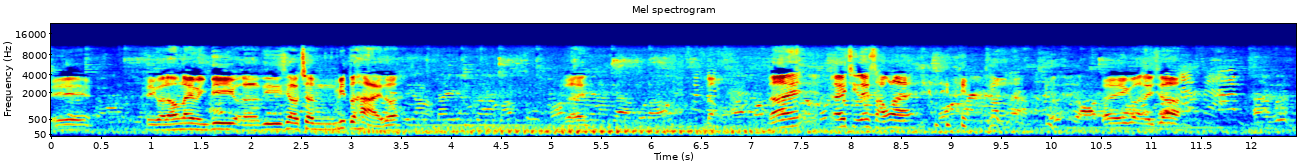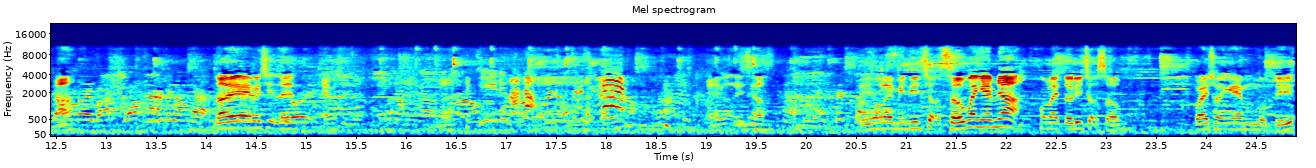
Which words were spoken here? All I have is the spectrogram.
Thì thì gọi là hôm nay mình đi, gọi là đi theo chân Mr Hải thôi. Đây. Đấy. Đấy chị lên sóng này. Đây gọi thấy chưa? Đó đây em với chị lên. Em với chị lên. Đấy. bạn thấy chưa? Thì hôm nay mình đi chợ sớm anh em nhá. Hôm nay tới đi chợ sớm. Quay cho anh em một tí.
